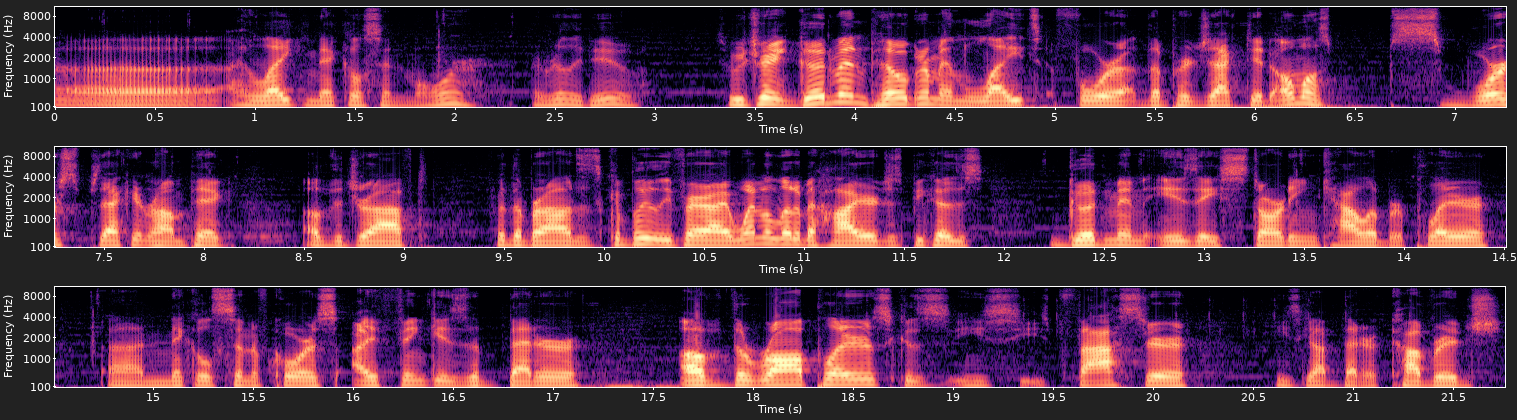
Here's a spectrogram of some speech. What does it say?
Uh, I like Nicholson more. I really do. So we trade Goodman, Pilgrim, and Light for the projected almost worst second round pick of the draft for the Browns. It's completely fair. I went a little bit higher just because Goodman is a starting caliber player. Uh, Nicholson, of course, I think is the better of the raw players because he's, he's faster, he's got better coverage.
